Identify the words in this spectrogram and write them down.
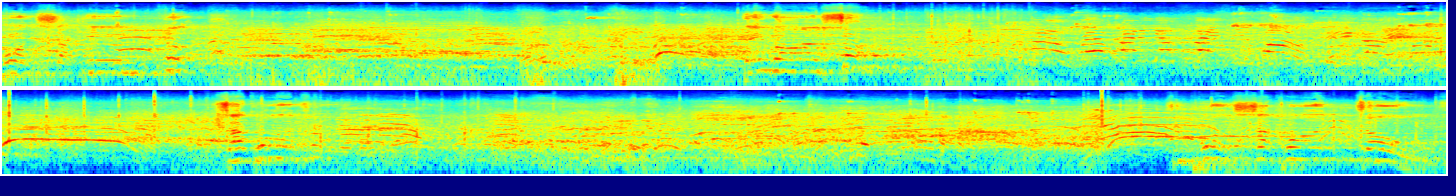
Fuller. Shaquem Phillips. Shaquan Sharp. Points, Shaquan Jones.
